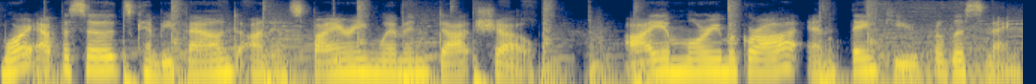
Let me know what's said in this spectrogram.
More episodes can be found on inspiringwomen.show. I am Laurie McGraw, and thank you for listening.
